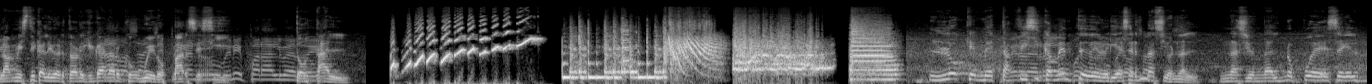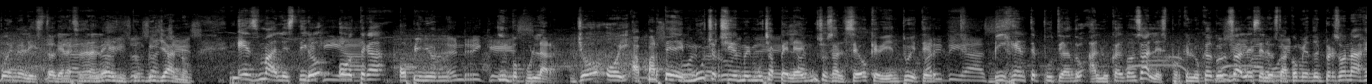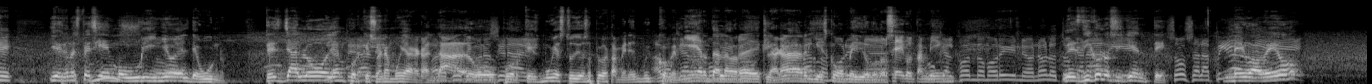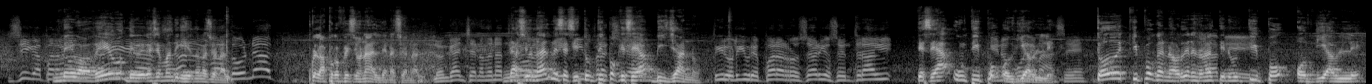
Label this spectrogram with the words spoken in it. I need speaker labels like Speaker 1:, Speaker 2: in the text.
Speaker 1: La mística libertadora hay que ganar con Wigo, parce, sí. Total. Lo que metafísicamente debería ser nacional. Nacional no puede ser el bueno de la historia. Nacional necesita un villano. Es más, les tiro otra opinión impopular. Yo hoy, aparte de mucho chisme y mucha pelea y mucho salseo que vi en Twitter, vi gente puteando a Lucas González. Porque Lucas González se lo está comiendo el personaje y es una especie de Mourinho del de uno. Entonces ya lo odian porque suena muy agrandado, porque es muy estudioso, pero también es muy come mierda a la hora de declarar y es como medio grosero también. Les digo lo siguiente, me babeo, me babeo debería ser más dirigiendo Nacional. La profesional de Nacional. Nacional necesita un tipo que sea villano. Que sea un tipo odiable. Todo equipo ganador de Nacional tiene un tipo odiable.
